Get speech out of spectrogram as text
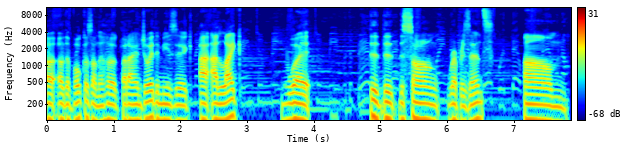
uh, of the vocals on the hook, but I enjoy the music. I, I like what the, the the song represents. Um,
